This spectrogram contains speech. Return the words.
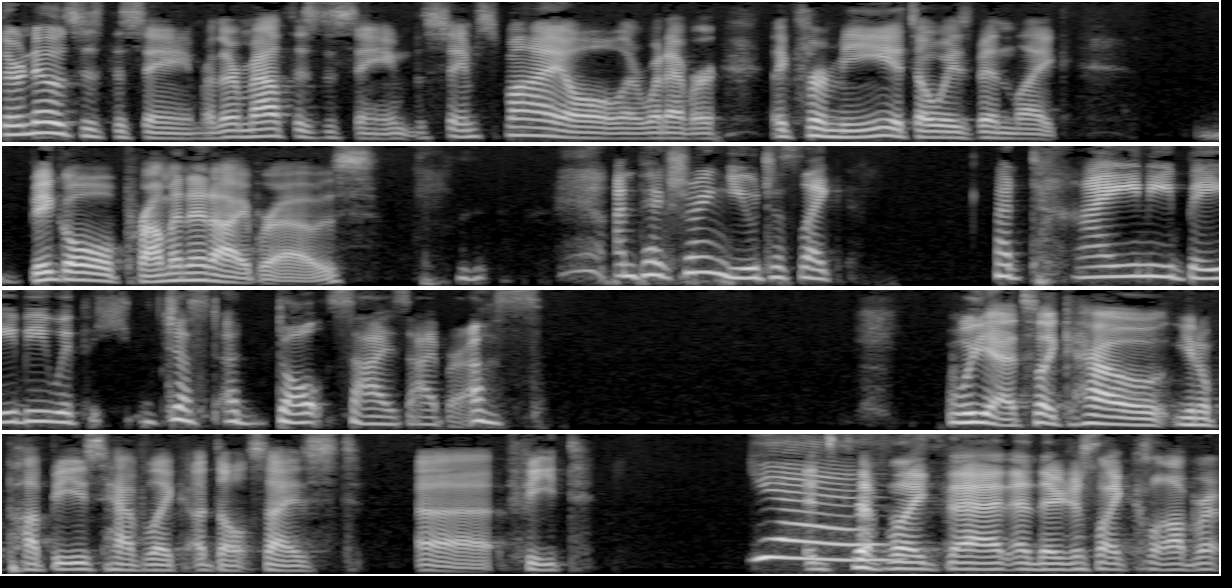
their nose is the same or their mouth is the same, the same smile or whatever. Like for me, it's always been like big old prominent eyebrows. I'm picturing you just like a tiny baby with just adult size eyebrows. Well, yeah, it's like how you know puppies have like adult sized uh feet Yeah. and stuff like that, and they're just like clobber-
